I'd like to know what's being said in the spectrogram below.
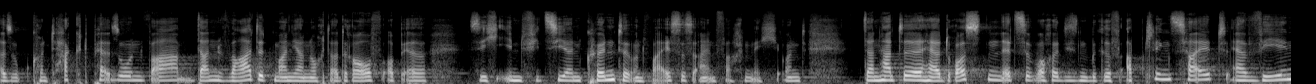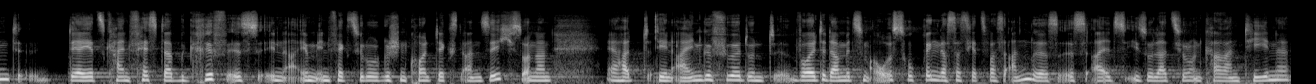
also Kontaktperson war, dann wartet man ja noch darauf, ob er sich infizieren könnte und weiß es einfach nicht. Und dann hatte Herr Drosten letzte Woche diesen Begriff Abklingzeit erwähnt, der jetzt kein fester Begriff ist in, im infektiologischen Kontext an sich, sondern er hat den eingeführt und wollte damit zum Ausdruck bringen, dass das jetzt was anderes ist als Isolation und Quarantäne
